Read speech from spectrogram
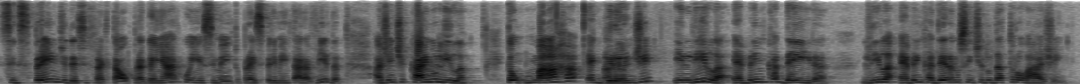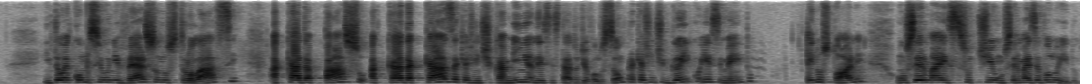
se desprende desse fractal para ganhar conhecimento, para experimentar a vida, a gente cai no lila. Então, marra é grande e lila é brincadeira Lila é brincadeira no sentido da trollagem. Então é como se o universo nos trollasse a cada passo, a cada casa que a gente caminha nesse estado de evolução, para que a gente ganhe conhecimento e nos torne um ser mais sutil, um ser mais evoluído.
